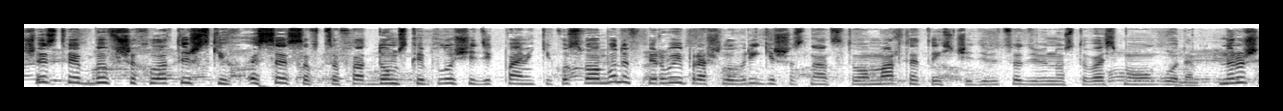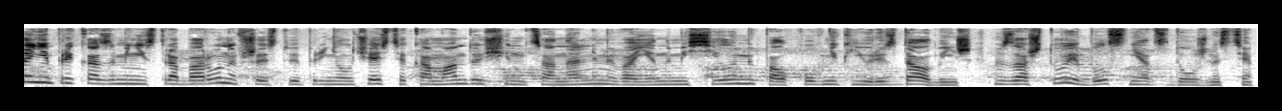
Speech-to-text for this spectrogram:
Шествие бывших латышских эсэсовцев от Домской площади к памятнику свободы впервые прошло в Риге 16 марта 1998 года. В нарушении приказа министра обороны в шествии принял участие командующий национальными военными силами полковник Юрис Далбинш, за что и был снят с должности.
